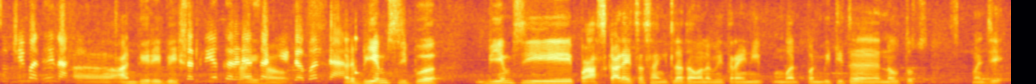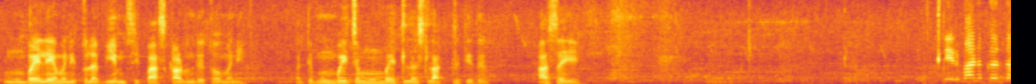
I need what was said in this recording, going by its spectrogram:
सूचीमध्ये नाही. अंधेरी बेस्ट. सक्रिय करण्यासाठी डबल अरे tap B M C B M C pass काढायचा सांगितलं होतं मला मित्रांनी मग पण मी तिथं नव्हतोच. म्हणजे मुंबईला म्हणे तुला बी एम सी पास काढून देतो म्हणे. पण ते मुंबईच्या मुंबईतलंच लागतं तिथं. असं आहे निर्माण करता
